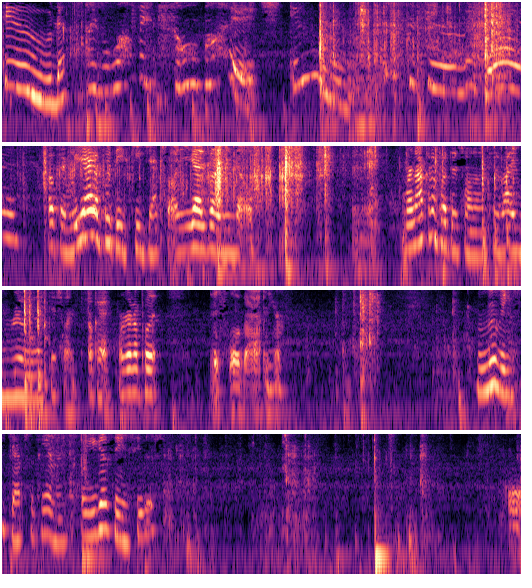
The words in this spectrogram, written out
dude. I love it so much, dude. oh my god. Okay, we gotta put these keycaps on. You guys already know. We're not gonna put this one on because I really like this one. Okay, we're gonna put this little guy on here. Removing keycaps with hammers. Well, you guys need to see this. Oh,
